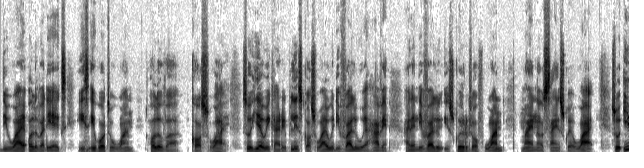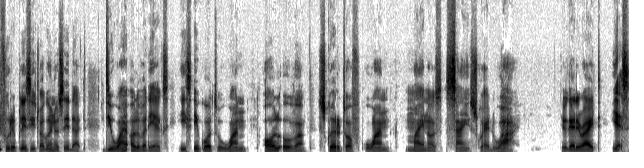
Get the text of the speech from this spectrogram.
dy all over dx is equal to 1 all over cos y. So here we can replace cos y with the value we're having. And then the value is square root of 1 minus sine square y. So if we replace it, we're going to say that dy all over dx is equal to 1 all over square root of 1 minus sine squared y. You get it right? Yes.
